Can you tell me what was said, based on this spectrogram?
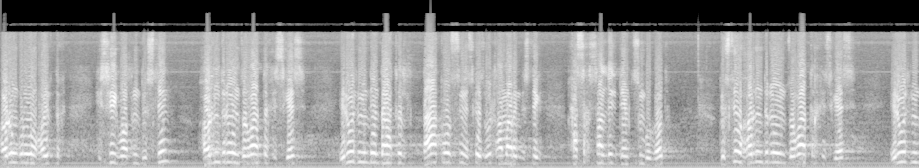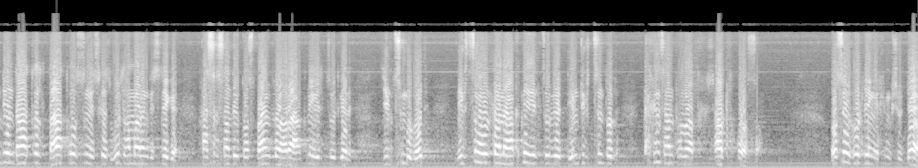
23-ын 2 дахь хэсгийг болон төслийн 24-ийн 6 дахь хэсгээс эрүүл мэндийн даатгал даатгуулсан хэсгээс үл хамааран гэснийг хасах саналыг дэмжсэн бөгөөд төслийн 24-ийн 6 дахь хэсгээс эрүүл мэндийн даатгал даатгуулсан хэсгээс үл хамааран гэснийг хасах саналыг тус байнгын ороо анхны хэлцүүлгээр дэмжсэн бөгөөд нэгдсэн хурлааны анхны хэлцүүлгээр дэмжигдсэн тул дахин санал хураах шаардлагагүй болсон. Улсын хурлын эрхэм гишүүдээ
